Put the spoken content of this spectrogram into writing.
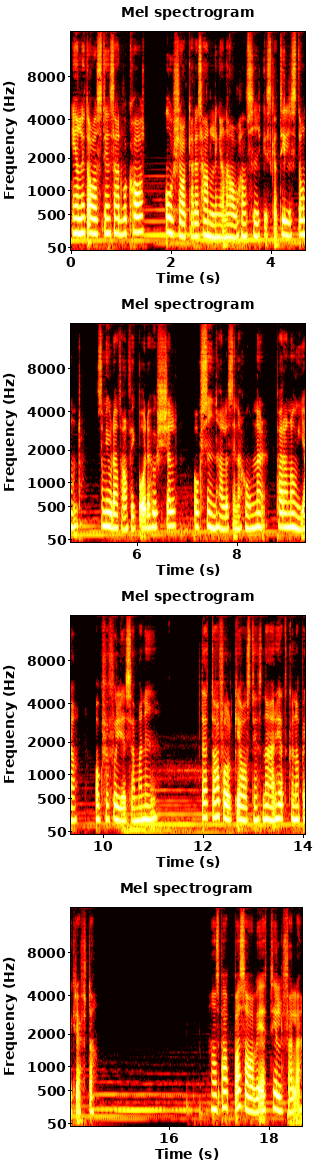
Enligt Austins advokat orsakades handlingarna av hans psykiska tillstånd som gjorde att han fick både hörsel och synhallucinationer paranoia och förföljelsemani. Detta har folk i Austins närhet kunnat bekräfta. Hans pappa sa vid ett tillfälle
